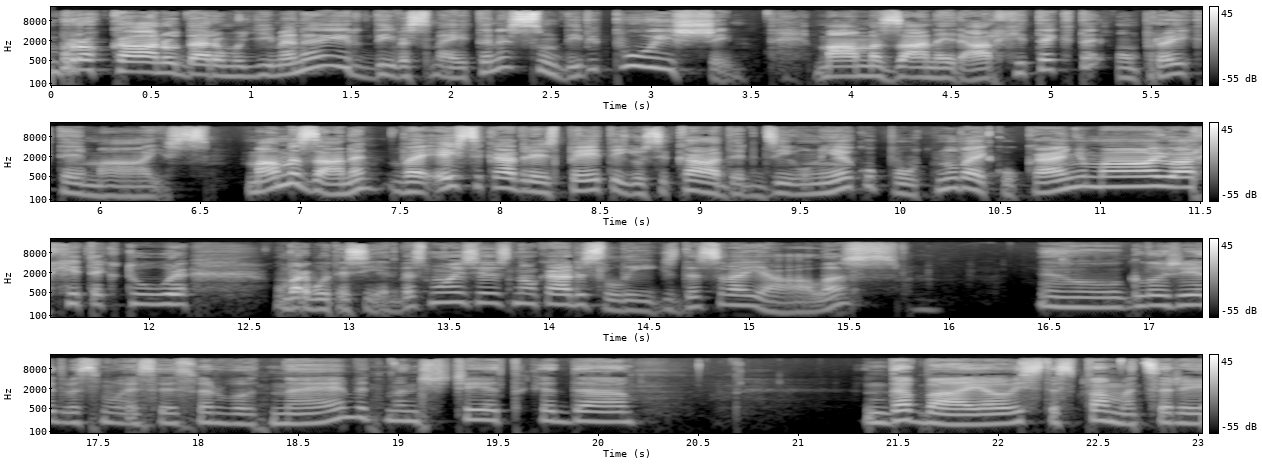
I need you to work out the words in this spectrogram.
Brokānu darumu ģimenē ir divas meitenes un divi puiši. Māma Zana ir arhitekte un projektē mājas. Māma Zane, vai esi kādreiz pētījusi, kāda ir dzīvnieku, putnu vai kukaiņu māju arhitektūra, un varbūt esi iedvesmojusies no kādas līgstas vai ālas? Nu, gluži iedvesmojusies, varbūt nē, bet man šķiet, ka dabā jau viss tas pamats arī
